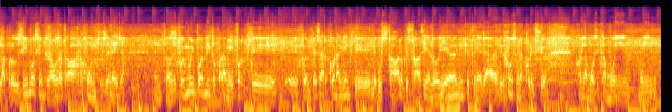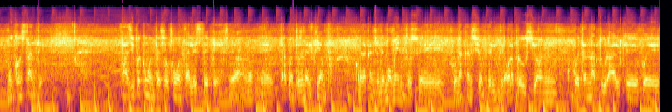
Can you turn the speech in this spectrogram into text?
La producimos y empezamos a trabajar juntos en ella. Entonces fue muy bonito para mí porque fue empezar con alguien que le gustaba lo que estaba haciendo y era alguien que tenía ya, digamos, una conexión con la música muy, muy, muy constante. Así fue como empezó como tal este EP, se llama eh, Fragmentos en el Tiempo, con esa canción de Momentos. Eh, fue una canción que, digamos, la producción fue tan natural que fue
